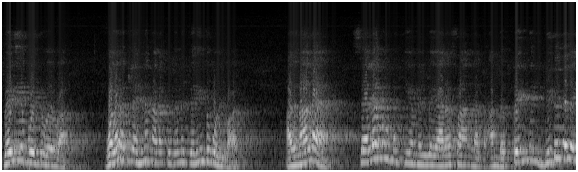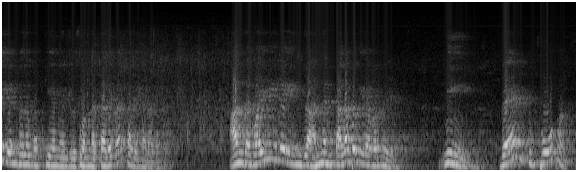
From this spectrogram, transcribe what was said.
வெளியே போயிட்டு வருவார். உலகத்தில் என்ன நடக்குதுன்னு தெரிந்து கொள்வார். அதனால செலவு முக்கியம் இல்லை அரசாங்கம். அந்த பெண்ணின் விடுதலை என்பது முக்கியம் என்று சொன்ன தலைவர் கலைஞர் அவர்கள். அந்த வழியிலே இன்று அண்ணன் தளபதி அவர்கள் நீ வேலைக்கு போகணும்.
